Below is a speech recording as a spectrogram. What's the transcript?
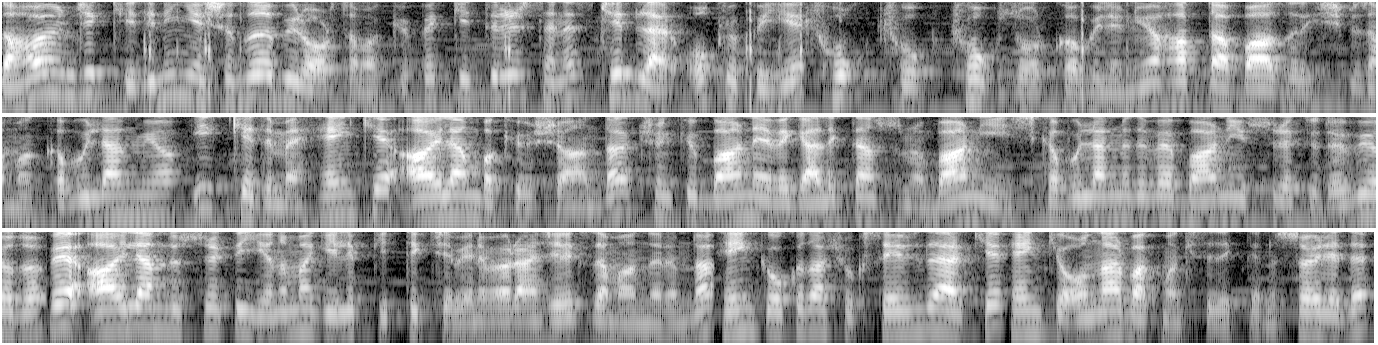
daha önce kedinin yaşadığı bir ortama köpek getirirseniz kediler o köpeği çok çok çok zor kabulleniyor. Hatta bazıları hiçbir zaman kabullenmiyor. İlk kedime Henk'e ailem bakıyor şu anda. Çünkü Barney eve geldikten sonra Barney'i hiç kabullenmedi ve Barney'i sürekli dövüyordu. Ve ailem de sürekli yanıma gelip gittikçe benim öğrencilik zamanlarımda Hank'i o kadar çok sevdiler ki Hank'e onlar bakmak istediklerini söyledi.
